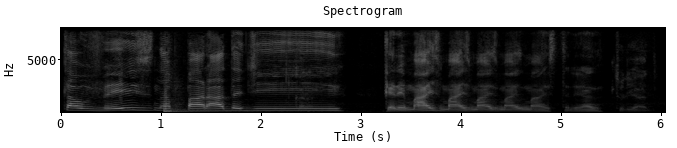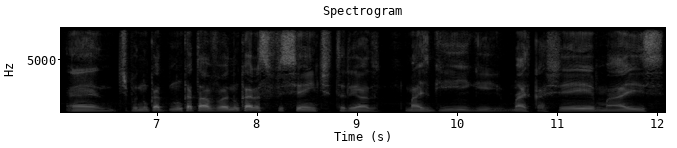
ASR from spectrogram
talvez, na parada de querer mais, mais, mais, mais, mais, tá ligado? Tô ligado. É, tipo, nunca, nunca tava, nunca era suficiente, tá ligado? Mais gig, mais cachê, mais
